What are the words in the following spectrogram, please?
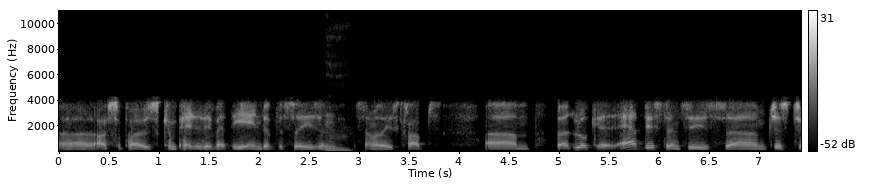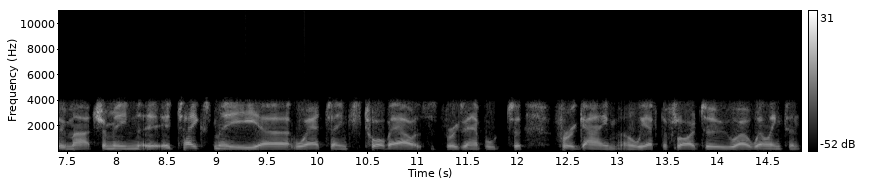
uh, I suppose competitive at the end of the season. Some of these clubs, um, but look, uh, our distance is um, just too much. I mean, it, it takes me, uh, well, our team, 12 hours, for example, to for a game. We have to fly to uh, Wellington.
